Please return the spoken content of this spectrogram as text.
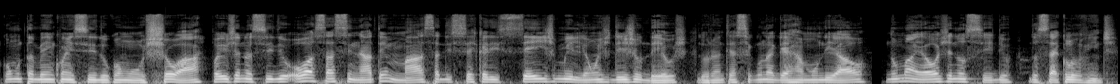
como também conhecido como Shoah, foi o genocídio ou assassinato em massa de cerca de 6 milhões de judeus durante a Segunda Guerra Mundial, no maior genocídio do século XX.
